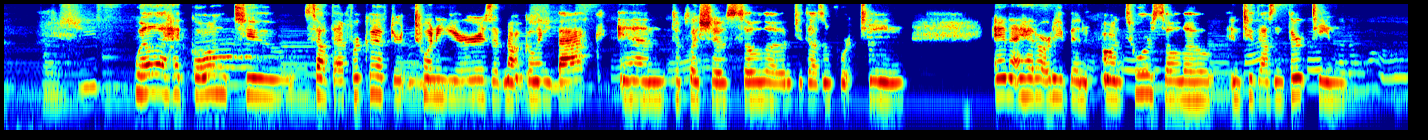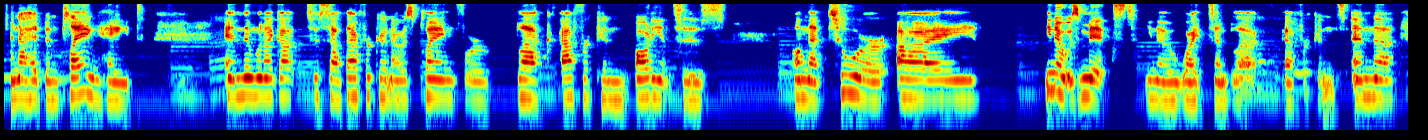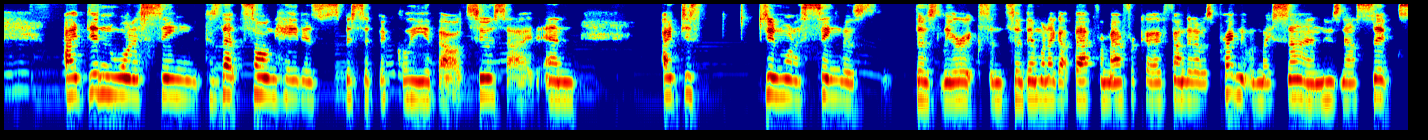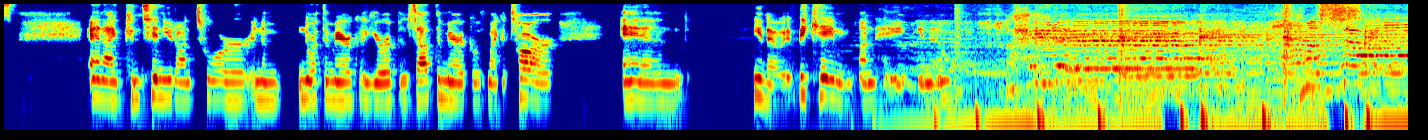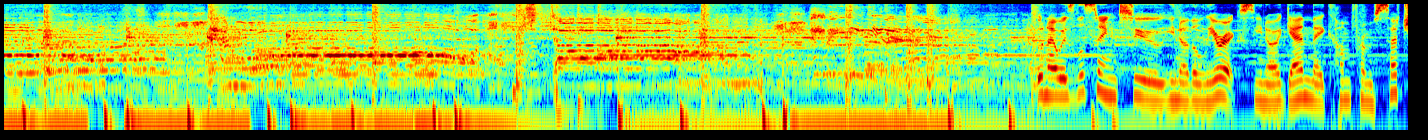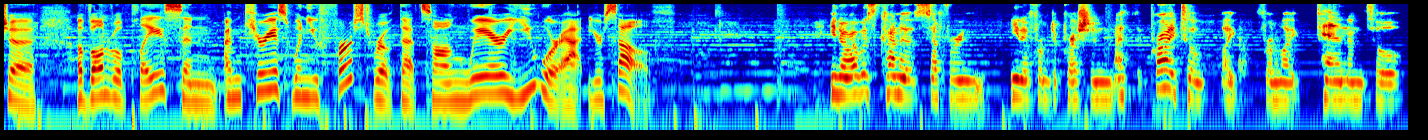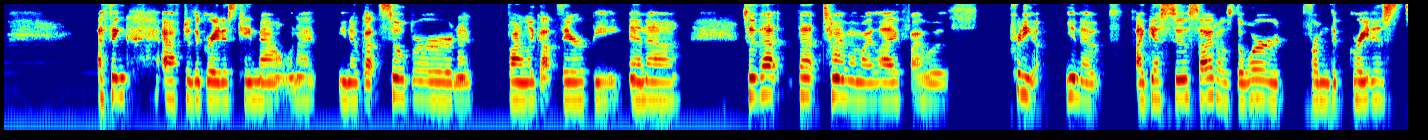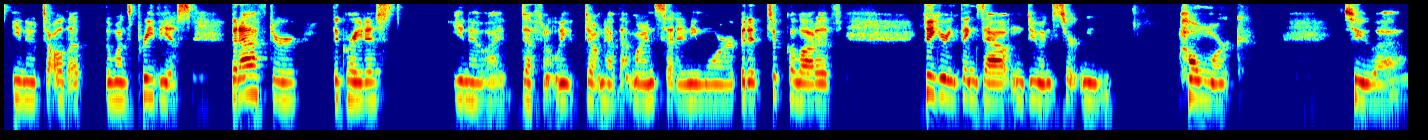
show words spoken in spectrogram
Well, I had gone to South Africa after 20 years of not going back and to play shows solo in 2014. And I had already been on tour solo in 2013, and I had been playing Hate. And then when I got to South Africa and I was playing for Black African audiences on that tour, I, you know, it was mixed, you know, whites and Black Africans. And uh, I didn't want to sing because that song Hate is specifically about suicide. And I just didn't want to sing those those lyrics. And so then when I got back from Africa I found out I was pregnant with my son who's now 6 and I continued on tour in North America, Europe and South America with my guitar. And you know it became unhate, you know. When I was listening to, you know, the lyrics, you know, again, they come from such a, a vulnerable place. And I'm curious when you first wrote that song, where you were at yourself. You know, I was kind of suffering, you know, from depression, I th- probably till like from like 10 until I think after The Greatest came out when I, you know, got sober and I finally got therapy. And uh, so that, that time in my life, I was pretty you know, I guess suicidal is the word from the greatest, you know, to all the, the ones previous. But after the greatest, you know, I definitely don't have that mindset anymore. But it took a lot of figuring things out and doing certain homework to uh,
